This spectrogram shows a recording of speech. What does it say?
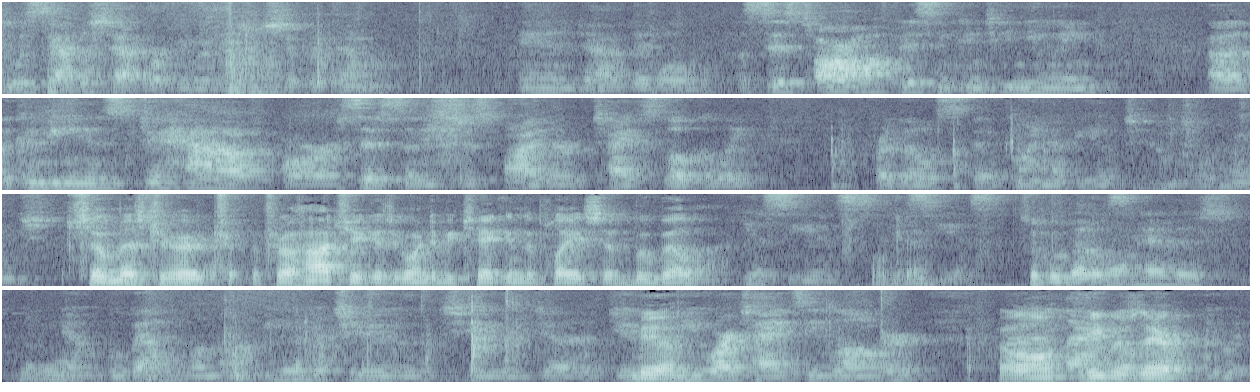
to establish that working relationship with them. And uh, they will assist our office in continuing uh, the convenience to have our citizens just buy their tax locally for those that might not be able to come to La Grange. So Mr. Tr- Trahachik is going to be taking the place of Bubella. Yes, he is. Okay. Yes, he is. So Bubella won't have his. no more. No, Bubel will not be able to, to uh, Yeah. do UR tags any longer. Well, Uh, he was will there, not do it.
